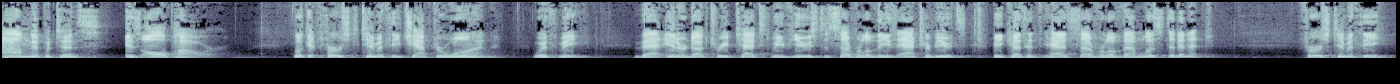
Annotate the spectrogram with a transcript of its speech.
Omnipotence is all power. Look at 1 Timothy chapter 1 with me. That introductory text we've used to several of these attributes because it has several of them listed in it. 1 Timothy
